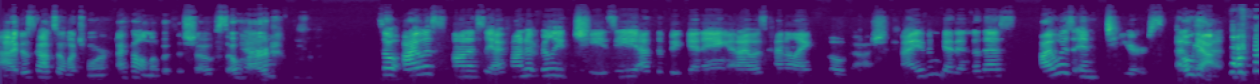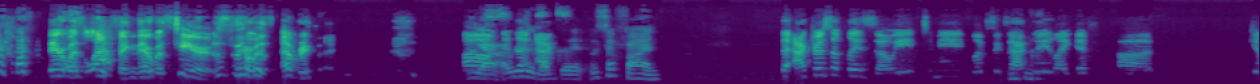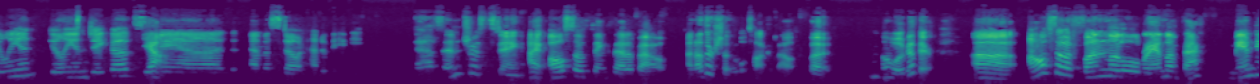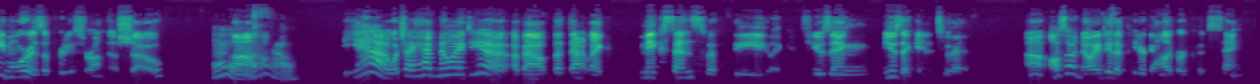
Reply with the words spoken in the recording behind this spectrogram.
I just got so much more. I fell in love with this show so yeah. hard. So I was honestly, I found it really cheesy at the beginning, and I was kind of like, "Oh gosh, can I even get into this?" I was in tears. Oh yeah, there was laughing, there was tears, there was everything. Um, yeah, I really loved it. It was so fun. The actress that plays Zoe to me looks exactly mm-hmm. like if uh, Gillian, Gillian Jacobs, Yeah. and Emma Stone had a baby. That's interesting. I also think that about another show that we'll talk about, but oh, we'll get there. Uh, also, a fun little random fact: Mandy Moore is a producer on this show. Oh Uh, wow. Yeah, which I had no idea about, but that like makes sense with the like confusing music into it. Uh, also, had no idea that Peter Gallagher could sing.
